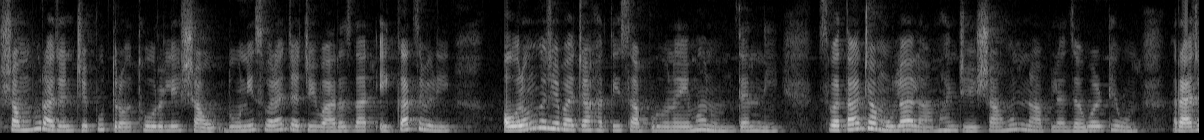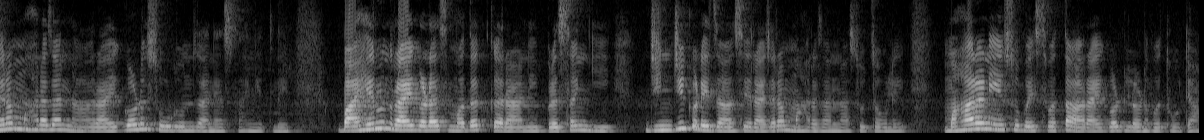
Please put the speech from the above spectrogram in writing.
शंभूराजांचे पुत्र थोरले शाहू दोन्ही स्वराज्याचे वारसदार एकाच वेळी औरंगजेबाच्या हाती सापडू नये म्हणून त्यांनी स्वतःच्या मुलाला म्हणजे शाहूंना आपल्या जवळ ठेवून राजाराम महाराजांना रायगड सोडून जाण्यास सांगितले. बाहेरून रायगडास मदत करा आणि प्रसंगी जिंजीकडे जा असे राजाराम महाराजांना सुचवले. महाराणी येसुबाई स्वतः रायगड लढवत होत्या.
